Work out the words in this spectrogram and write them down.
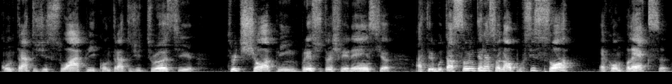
Contratos de swap, contratos de trust, thrift shopping, preço de transferência, a tributação internacional por si só é complexa.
